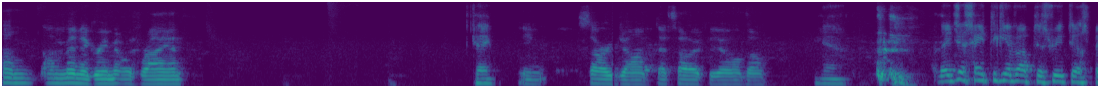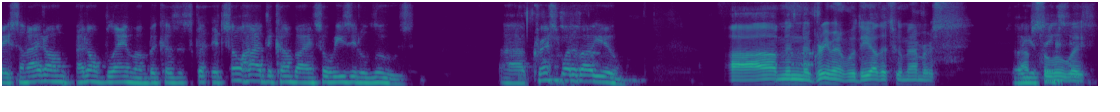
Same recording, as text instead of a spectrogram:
I'm, I'm in agreement with Ryan. Okay. Sorry, John, that's how I feel, though. Yeah. They just hate to give up this retail space and I don't, I don't blame them because it's, it's so hard to come by and so easy to lose. Uh, Chris, what about you? Uh, I'm in agreement with the other two members. So you Absolutely. six-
